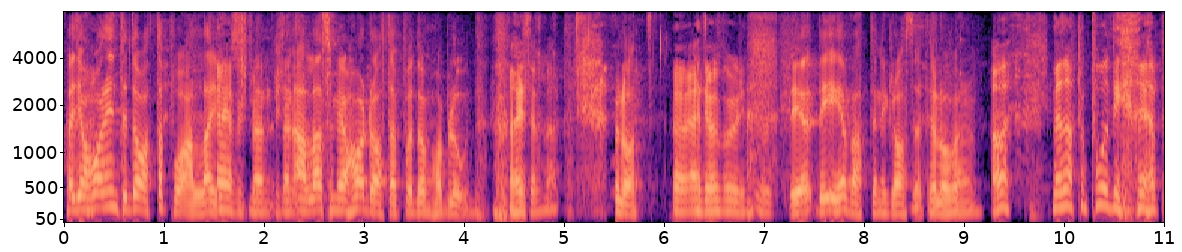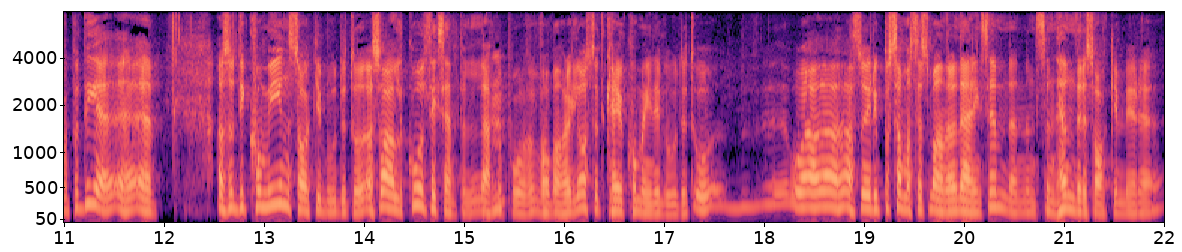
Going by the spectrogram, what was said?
Jag har inte data på alla just, men, men, alla som jag har data på, de har blod. Förlåt. Det är, det är vatten i glaset, jag lovar. Ja, men apropå det, apropå det eh, Alltså det kommer in saker i blodet. Då. Alltså alkohol till exempel, mm. apropå vad man har i glaset, kan ju komma in i blodet. Och, och, alltså är det på samma sätt som andra näringsämnen, men sen händer det saker med det.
